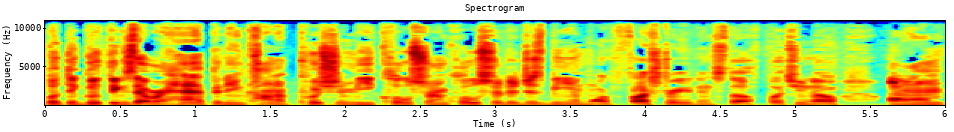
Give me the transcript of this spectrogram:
but the good things that were happening kind of pushing me closer and closer to just being more frustrated and stuff. But you know, um,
